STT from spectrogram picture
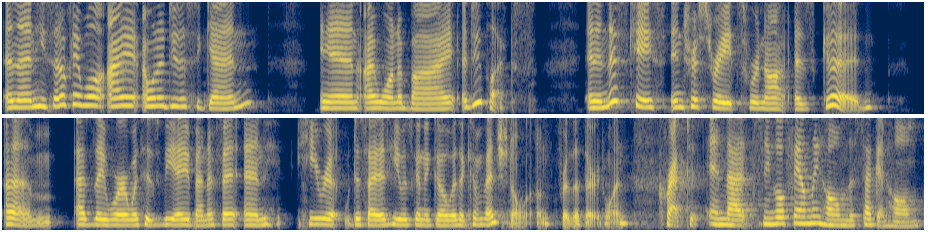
And then he said, okay, well, I, I want to do this again. And I want to buy a duplex. And in this case, interest rates were not as good um, as they were with his VA benefit. And he re- decided he was going to go with a conventional loan for the third one. Correct. In that single family home, the second home,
